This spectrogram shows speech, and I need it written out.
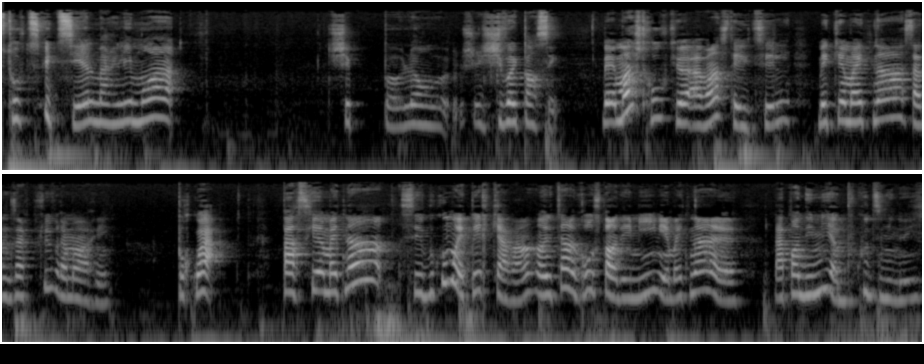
Tu trouves-tu utile, Marie-Lie? Moi, je sais pas, là, on j'y vais y penser. Ben, moi, je trouve qu'avant c'était utile, mais que maintenant, ça ne sert plus vraiment à rien. Pourquoi? Parce que maintenant, c'est beaucoup moins pire qu'avant. On était en grosse pandémie, mais maintenant, euh, la pandémie a beaucoup diminué.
